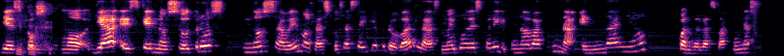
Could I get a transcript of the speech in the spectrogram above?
Y es como, ya es que nosotros no sabemos, las cosas hay que probarlas. No puedes pedir una vacuna en un año cuando las vacunas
